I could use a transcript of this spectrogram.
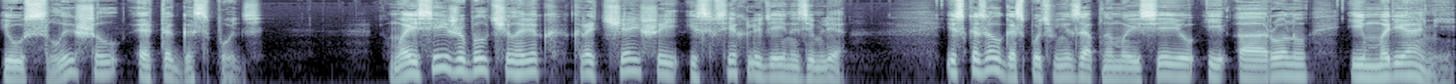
И услышал это Господь. Моисей же был человек кратчайший из всех людей на земле. И сказал Господь внезапно Моисею и Аарону и Мариаме:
